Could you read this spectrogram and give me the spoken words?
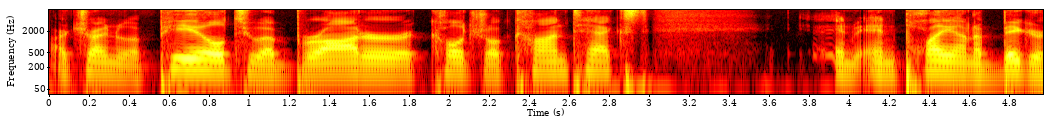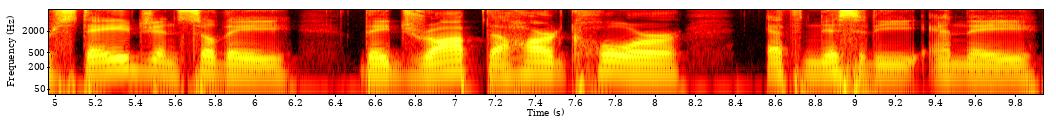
are trying to appeal to a broader cultural context and, and play on a bigger stage and so they they drop the hardcore ethnicity and they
